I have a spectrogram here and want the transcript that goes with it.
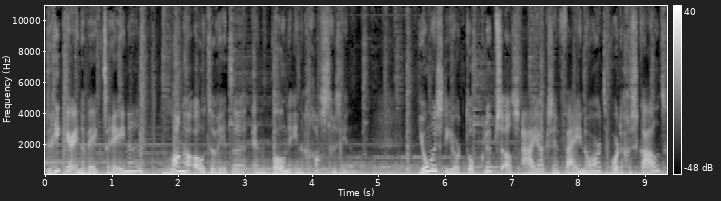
Drie keer in de week trainen, lange autoritten en wonen in een gastgezin. Jongens die door topclubs als Ajax en Feyenoord worden gescout,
